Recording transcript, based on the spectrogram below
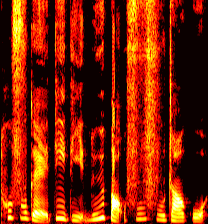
托付给弟弟吕宝夫妇照顾。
